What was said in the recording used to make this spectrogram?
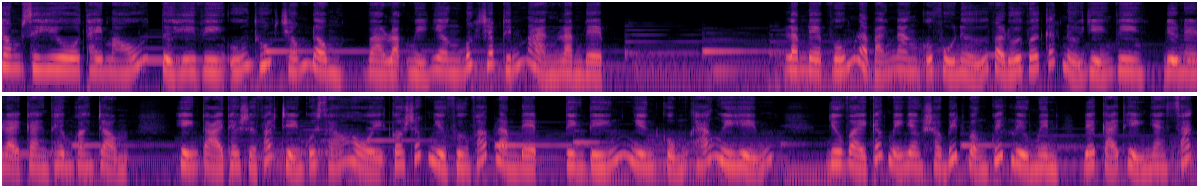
Song CEO thay máu, từ hy viên uống thuốc chống đông và loạt mỹ nhân bất chấp tính mạng làm đẹp. Làm đẹp vốn là bản năng của phụ nữ và đối với các nữ diễn viên, điều này lại càng thêm quan trọng. Hiện tại theo sự phát triển của xã hội, có rất nhiều phương pháp làm đẹp, tiên tiến nhưng cũng khá nguy hiểm. Dù vậy, các mỹ nhân showbiz vẫn quyết liều mình để cải thiện nhan sắc.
